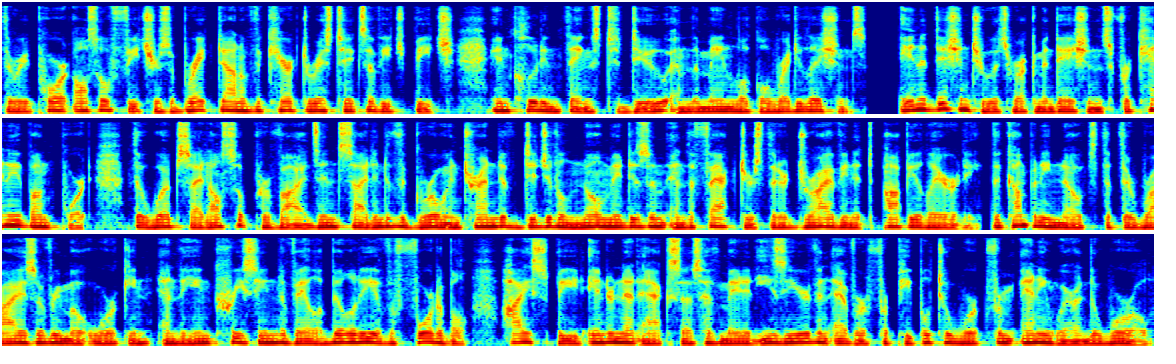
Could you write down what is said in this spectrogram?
the report also features a breakdown of the characteristics of each beach, including things to do and the main local regulations. In addition to its recommendations for Kennebunkport, the website also provides insight into the growing trend of digital nomadism and the factors that are driving its popularity. The company notes that the rise of remote working and the increasing availability of affordable, high-speed internet access have made it easier than ever for people to work from anywhere in the world.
